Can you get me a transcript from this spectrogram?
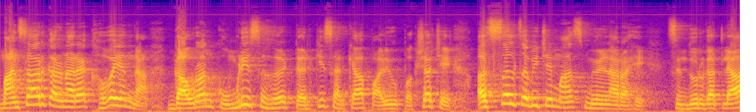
मांसाहार करणाऱ्या खवय्यांना गावरान कोंबडीसह टर्कीसारख्या पाळीव पक्षाचे अस्सल चवीचे मांस मिळणार आहे. सिंधुदुर्गातल्या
